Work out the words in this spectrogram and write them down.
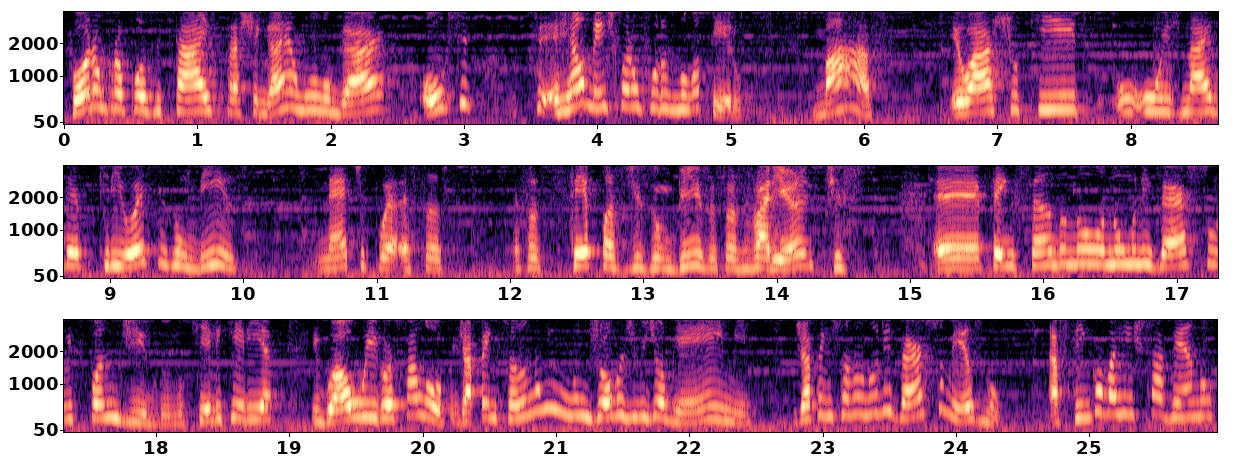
foram propositais para chegar em algum lugar ou se, se, realmente foram furos no roteiro. Mas eu acho que o, o Snyder criou esses zumbis, né? Tipo, essas essas cepas de zumbis, essas variantes, é, pensando no, no, universo expandido, no que ele queria, igual o Igor falou, já pensando num, num jogo de videogame, já pensando no universo mesmo. Assim como a gente está vendo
